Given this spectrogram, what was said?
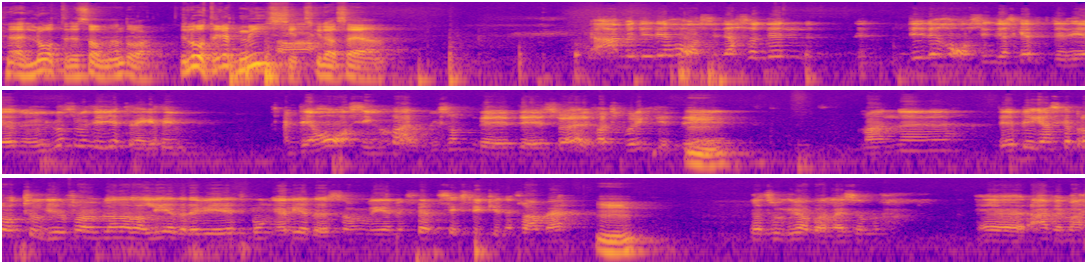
det låter det som ändå. Det låter rätt mysigt skulle jag säga. Ja, men det, det har sin... Alltså, den, det, det har sin... Jag ska inte... Det, nu låter det jättenegativt. Det har sin charm liksom. Det, det, så är det faktiskt på riktigt. Det, Mm. Man, eh, det blir ganska bra tugg bland alla ledare. Vi är rätt många ledare som vi är nu fem, sex stycken är framme. Mm. Jag tror grabbarna liksom... Eh, nej, men man,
